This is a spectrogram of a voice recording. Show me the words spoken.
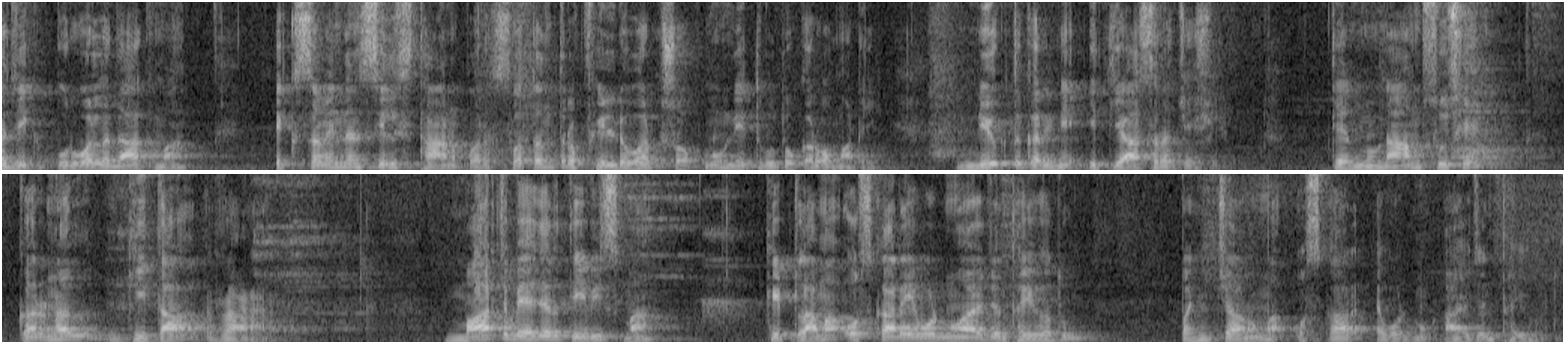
નજીક પૂર્વ લદ્દાખમાં એક સંવેદનશીલ સ્થાન પર સ્વતંત્ર ફિલ્ડ વર્કશોપનું નેતૃત્વ કરવા માટે નિયુક્ત કરીને ઇતિહાસ રચે છે. તેમનું નામ શું છે? કર્નલ ગીતા રાણા. માર્ચ બે હજાર ત્રેવીસમાં કેટલામાં ઓસ્કાર એવોર્ડનું આયોજન થયું હતું? પંચાણુંમાં ઓસ્કાર એવોર્ડનું આયોજન થયું હતું.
